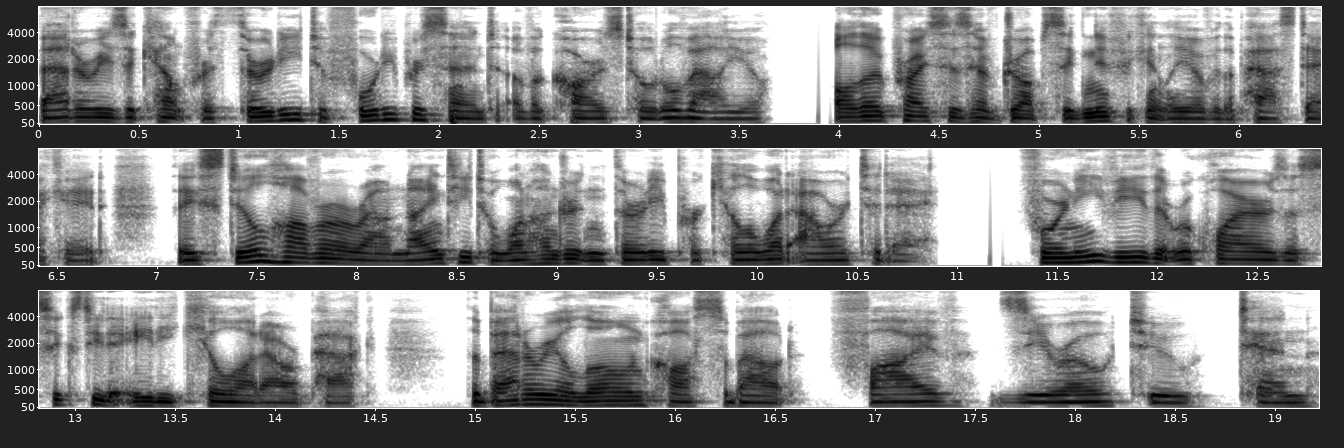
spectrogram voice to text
Batteries account for 30 to 40% of a car's total value. Although prices have dropped significantly over the past decade, they still hover around 90 to 130 per kilowatt hour today. For an EV that requires a 60 to 80 kilowatt hour pack, the battery alone costs about 50 to 10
